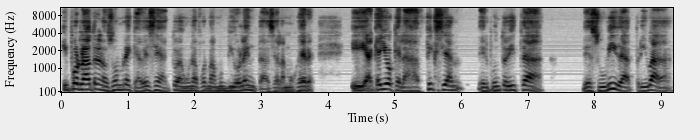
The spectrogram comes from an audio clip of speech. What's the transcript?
y por la otra en los hombres que a veces actúan de una forma muy violenta hacia la mujer y aquellos que las asfixian desde el punto de vista de su vida privada,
